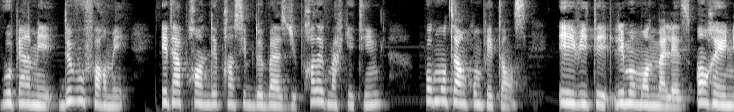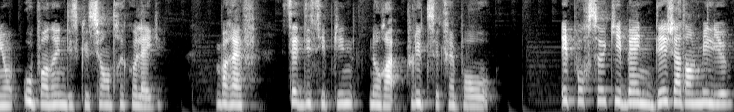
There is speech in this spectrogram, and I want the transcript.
vous permet de vous former et d'apprendre les principes de base du product marketing pour monter en compétences et éviter les moments de malaise en réunion ou pendant une discussion entre collègues. Bref, cette discipline n'aura plus de secret pour vous. Et pour ceux qui baignent déjà dans le milieu,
